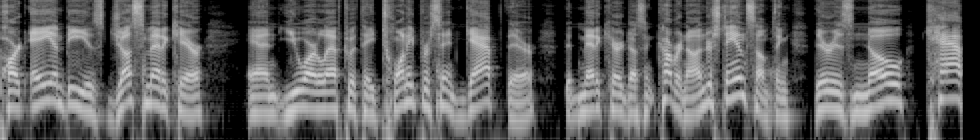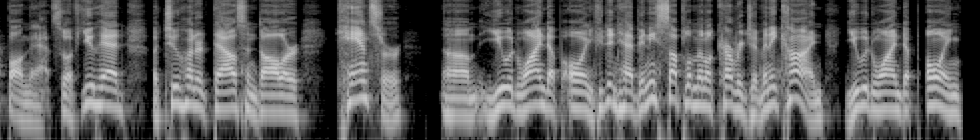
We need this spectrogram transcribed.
Part A and B is just Medicare, and you are left with a 20% gap there that Medicare doesn't cover. Now, understand something. There is no cap on that. So if you had a $200,000 cancer, um, you would wind up owing, if you didn't have any supplemental coverage of any kind, you would wind up owing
